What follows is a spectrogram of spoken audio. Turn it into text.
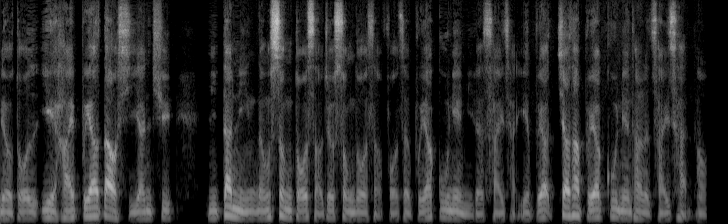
留多日，也还不要到西安去。你但你能送多少就送多少，否则不要顾念你的财产，也不要叫他不要顾念他的财产哦。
